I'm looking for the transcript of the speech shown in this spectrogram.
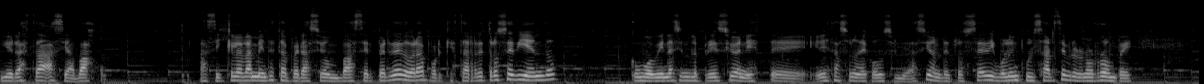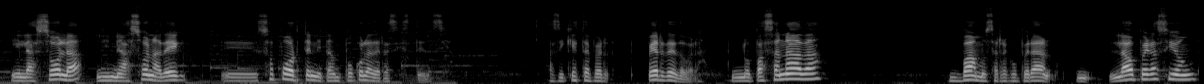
y ahora está hacia abajo. Así claramente esta operación va a ser perdedora porque está retrocediendo como viene haciendo el precio en, este, en esta zona de consolidación. Retrocede y vuelve a impulsarse pero no rompe ni la sola ni la zona de eh, soporte ni tampoco la de resistencia. Así que está perdedora. No pasa nada. Vamos a recuperar la operación.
